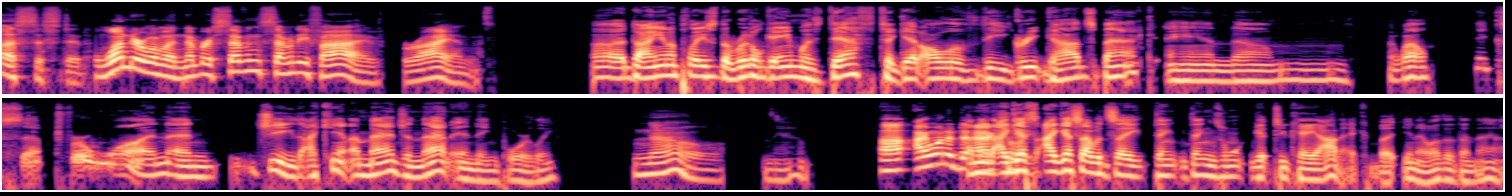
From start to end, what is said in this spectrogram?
assisted? Wonder Woman, number 775. Brian. Uh, Diana plays the riddle game with death to get all of the Greek gods back, and um, well, except for one. And gee, I can't imagine that ending poorly. No. Yeah. Uh, I wanted to I mean, actually, I guess I guess I would say th- things won't get too chaotic, but you know, other than that,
